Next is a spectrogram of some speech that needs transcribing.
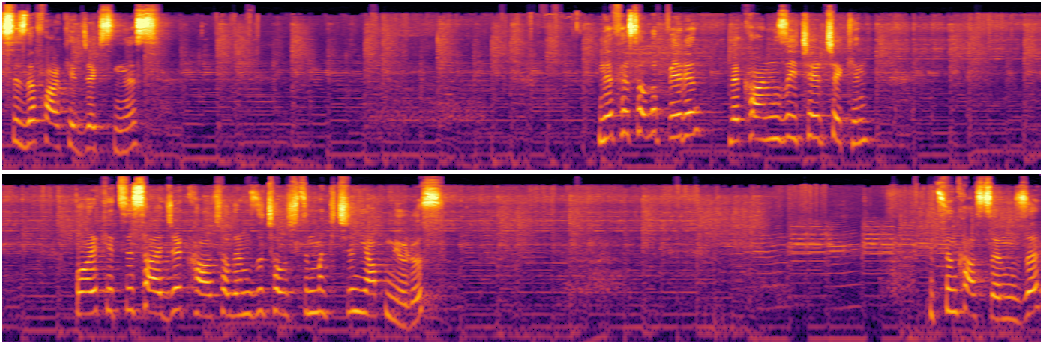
siz de fark edeceksiniz. Nefes alıp verin ve karnınızı içeri çekin. Bu hareketi sadece kalçalarımızı çalıştırmak için yapmıyoruz. Bütün kaslarımızı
